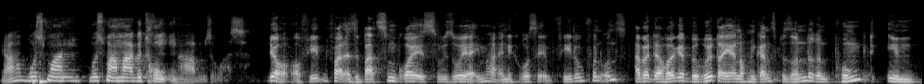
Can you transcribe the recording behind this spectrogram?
Ja, muss man, muss man mal getrunken haben, sowas. Ja, auf jeden Fall. Also Batzenbräu ist sowieso ja immer eine große Empfehlung von uns. Aber der Holger berührt da ja noch einen ganz besonderen Punkt im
